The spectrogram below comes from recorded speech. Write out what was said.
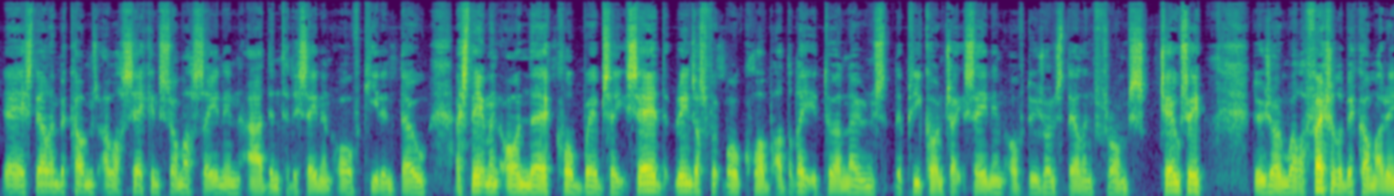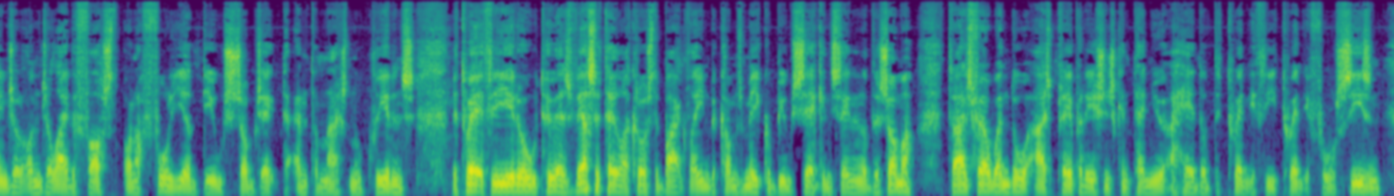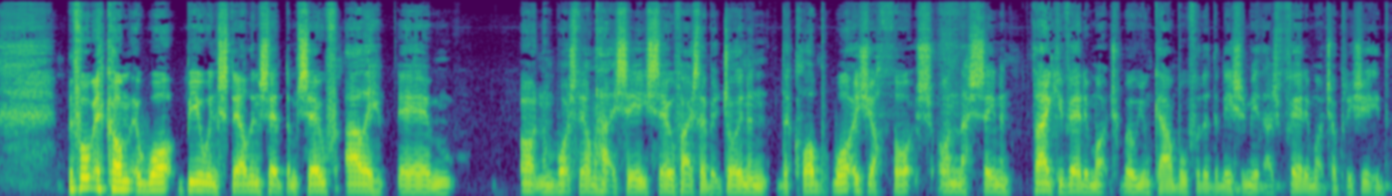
Uh, Sterling becomes our second summer signing, adding to the signing of Kieran Dowell. A statement on the club website said Rangers Football Club are delighted to announce the pre-contract signing of Dujon Sterling from Chelsea. Dujon will officially become a Ranger on July the 1st on a four-year deal subject to international clearance. The 23-year-old, who is versatile across the back line, becomes Michael Beale's second signing of the summer transfer window as preparations continue ahead of the 23-24 season. Before we come to what Beale and Sterling said themselves, Ali, um, oh, what Sterling had to say himself actually about joining the club. What is your thoughts on this signing? Thank you very much, William Campbell, for the donation, mate. That's very much appreciated.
